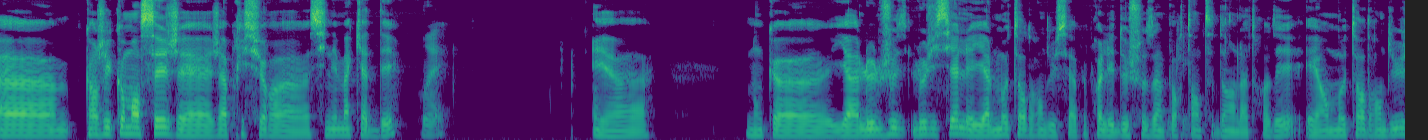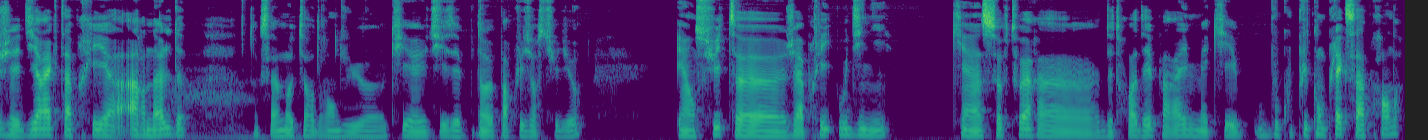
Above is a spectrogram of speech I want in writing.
Euh, quand j'ai commencé, j'ai j'ai appris sur euh, Cinema 4D. Ouais. Et euh, donc, euh, il y a le logiciel et il y a le moteur de rendu. C'est à peu près les deux choses importantes dans la 3D. Et en moteur de rendu, j'ai direct appris à Arnold. Donc, c'est un moteur de rendu euh, qui est utilisé dans- par plusieurs studios. Et ensuite, euh, j'ai appris Houdini, qui est un software euh, de 3D, pareil, mais qui est beaucoup plus complexe à apprendre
